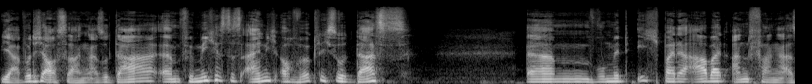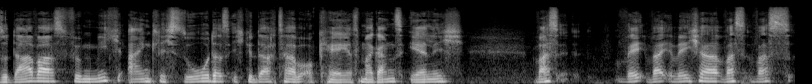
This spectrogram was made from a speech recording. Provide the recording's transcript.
ja, würde ich auch sagen. Also da, ähm, für mich ist es eigentlich auch wirklich so das, ähm, womit ich bei der Arbeit anfange. Also da war es für mich eigentlich so, dass ich gedacht habe, okay, jetzt mal ganz ehrlich, was, wel, welcher, was, was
